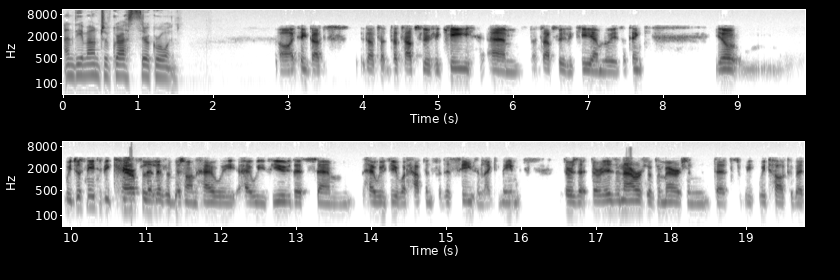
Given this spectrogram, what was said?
and the amount of grass they're growing? Oh, I think that's that's that's absolutely key. Um, that's absolutely key, Em Louise. I think you know we just need to be careful a little bit on how we how we view this, um, how we view what happened for this season. Like, I mean, there's a there is a narrative emerging that we, we talk about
